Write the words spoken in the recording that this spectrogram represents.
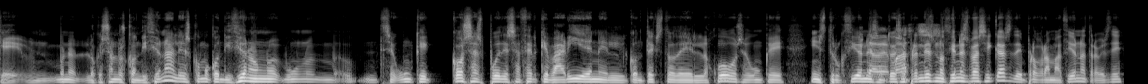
que bueno lo que son los condicionales cómo condicionan un- un- según qué cosas puedes hacer que varíen el contexto del juego según qué instrucciones además- entonces aprendes nociones básicas de programación a través de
